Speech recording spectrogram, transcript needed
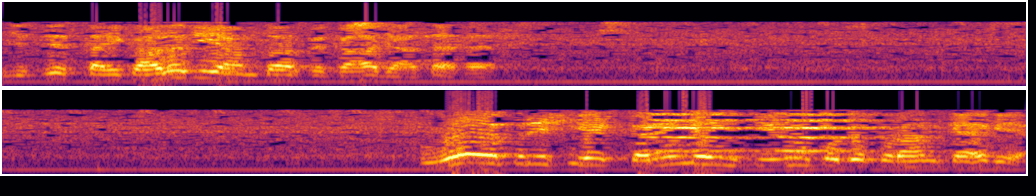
جسے سائیکالوجی عام طور پہ کہا جاتا ہے۔ وہ اپریشیٹ کریں گے ان چیزوں کو جو قرآن کہہ گیا۔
